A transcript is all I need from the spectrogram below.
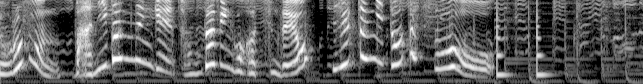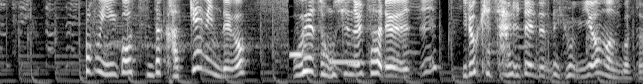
여러분 많이 받는 게 정답인 것 같은데요? 여러분 이거 진짜 갓겜인데요? 왜 정신을 차려야지? 이렇게 잘 되는데 이거 위험한 거죠.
